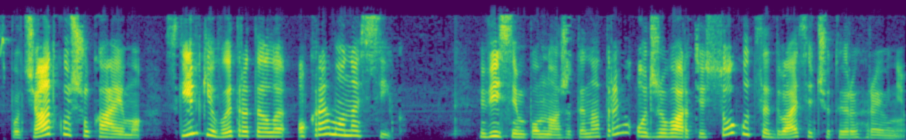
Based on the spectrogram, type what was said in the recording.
Спочатку шукаємо, скільки витратили окремо на сік. 8 помножити на 3, отже, вартість соку це 24 гривні.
